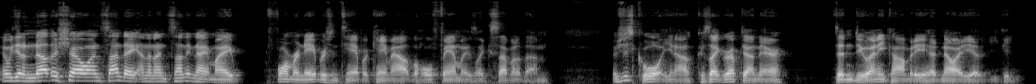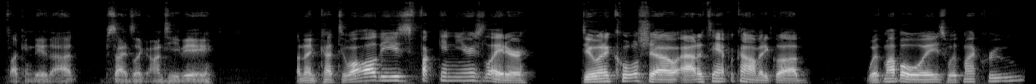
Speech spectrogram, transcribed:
And we did another show on Sunday. And then on Sunday night, my former neighbors in Tampa came out. The whole family is like seven of them. It was just cool, you know, because I grew up down there. Didn't do any comedy. Had no idea that you could fucking do that besides like on TV. And then cut to all these fucking years later, doing a cool show out of Tampa Comedy Club with my boys, with my crew.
